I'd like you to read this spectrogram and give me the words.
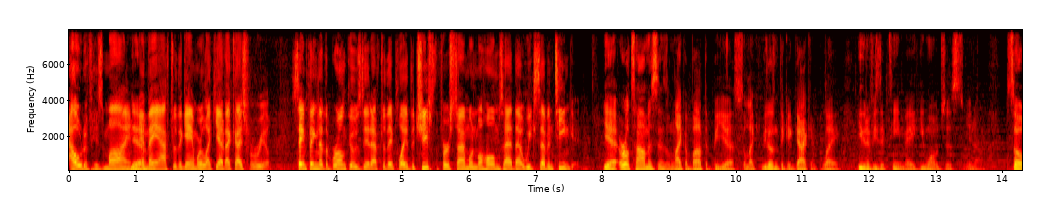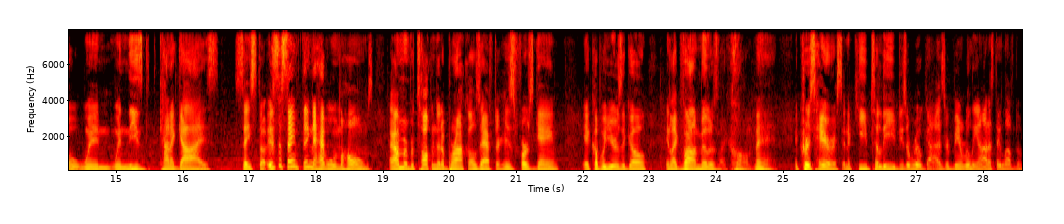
out of his mind, Yeah. and they after the game were like, "Yeah, that guy's for real." Same thing that the Broncos did after they played the Chiefs the first time when Mahomes had that Week 17 game. Yeah, Earl Thomas isn't like about the BS. So like, if he doesn't think a guy can play, even if he's a teammate, he won't just you know. So when when these kind of guys say stuff, it's the same thing that happened with Mahomes. Like, I remember talking to the Broncos after his first game a couple years ago, and like Von Miller's like, oh man, and Chris Harris and Aqib Talib, these are real guys. They're being really honest. They loved them.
